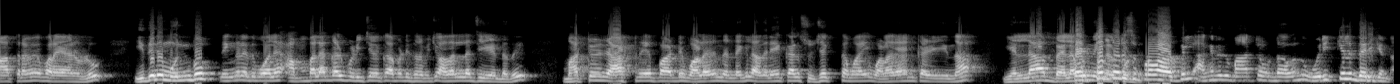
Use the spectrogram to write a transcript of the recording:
മാത്രമേ പറയാനുള്ളൂ. ഇതിനു മുൻപും നിങ്ങൾ ഇതുപോലെ അമ്പലങ്ങൾ പിടിച്ചെടുക്കാൻ വേണ്ടി ശ്രമിച്ചു. അതല്ല ചെയ്യേണ്ടത്. മറ്റൊരു രാഷ്ട്രീയ പാർട്ടി വളരുന്നുണ്ടെങ്കിൽ അതിനേക്കാൾ സുശക്തമായി വളരാൻ കഴിയുന്ന എല്ലാ ബലവും. സുപ്രഭാതത്തിൽ അങ്ങനെ ഒരു മാറ്റം ഉണ്ടാവുമെന്ന് ഒരിക്കലും ധരിക്കണ്ട.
